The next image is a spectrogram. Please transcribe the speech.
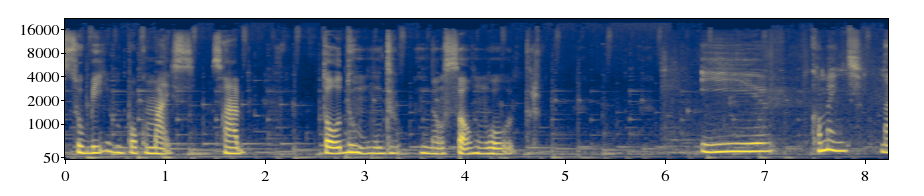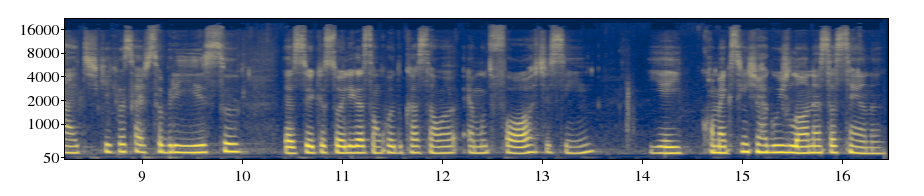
subir um pouco mais, sabe? Todo mundo, não só um outro. E comente, Nath, o que, você acha sobre isso? Eu sei que a sua ligação com a educação é muito forte, sim. E aí, como é que se enxerga o Islã nessa cena?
